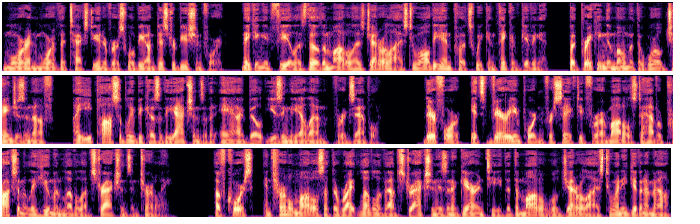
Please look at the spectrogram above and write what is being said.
more and more of the text universe will be on distribution for it, making it feel as though the model has generalized to all the inputs we can think of giving it, but breaking the moment the world changes enough, i.e., possibly because of the actions of an AI built using the LM, for example. Therefore, it's very important for safety for our models to have approximately human level abstractions internally. Of course, internal models at the right level of abstraction isn't a guarantee that the model will generalize to any given amount.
